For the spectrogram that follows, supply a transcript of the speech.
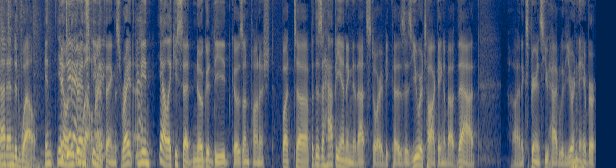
That ended well. In you know, in the grand well, scheme right? of things, right? I mean, yeah, like you said, no good deed goes unpunished. But uh, but there's a happy ending to that story because as you were talking about that, uh, an experience you had with your neighbor,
